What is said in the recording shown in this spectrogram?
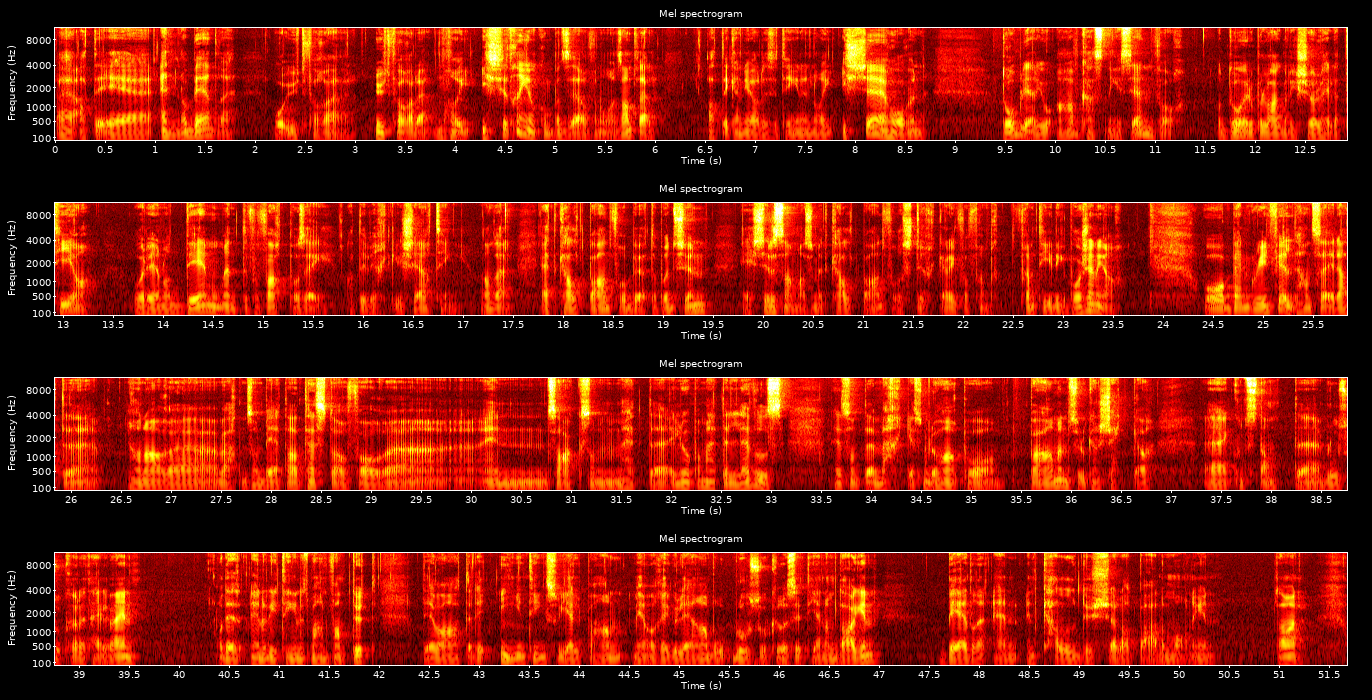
eh, At det er enda bedre å utføre, utføre det når jeg ikke trenger å kompensere for noe. sant vel? At jeg kan gjøre disse tingene når jeg ikke er hoven. Da blir det jo avkastning istedenfor. Og da er du på lag med deg sjøl hele tida. Og det er når det momentet får fart på seg, at det virkelig skjer ting. Et kaldt bad for å bøte på en synd er ikke det samme som et kaldt bad for å styrke deg for fremtidige påkjenninger. Og Ben Greenfield han sier at eh, han har eh, vært en sånn betatester for eh, en sak som heter Jeg lurer på om heter Levels. Et sånt merke som du har på, på armen, så du kan sjekke konstant blodsukkeret ditt hele veien. Og det en av de tingene som han fant ut, det var at det er ingenting som hjelper han med å regulere blodsukkeret sitt gjennom dagen bedre enn en kald dusj eller et bad om morgenen. Sammen.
